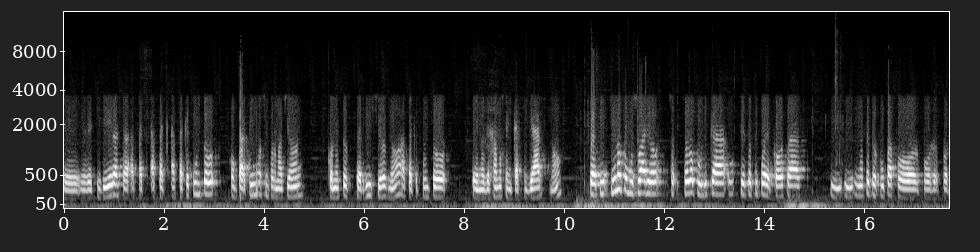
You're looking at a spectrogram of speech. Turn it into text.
de- de decidir hasta, hasta, hasta, hasta qué punto compartimos información con estos servicios, ¿no? Hasta qué punto eh, nos dejamos encasillar, ¿no? Si, si uno como usuario so- solo publica cierto tipo de cosas y, y no se preocupa por, por, por,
